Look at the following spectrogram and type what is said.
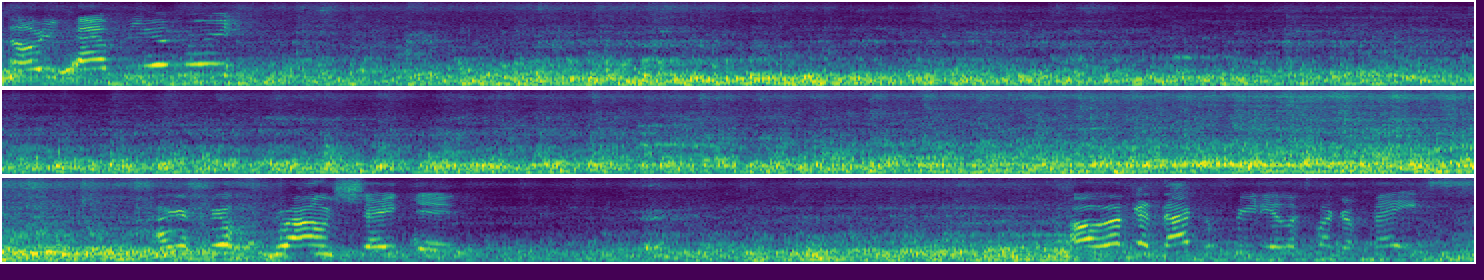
Now you happy, Emily? I can feel the ground shaking. Oh, look at that graffiti. It looks like a face.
